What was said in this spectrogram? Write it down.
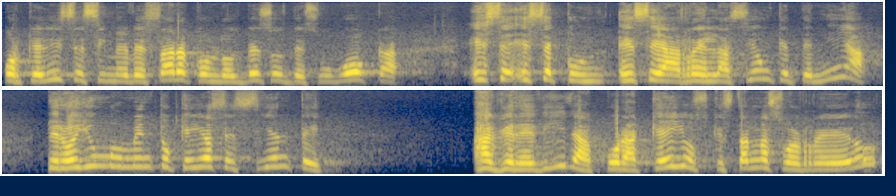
Porque dice, si me besara con los besos de su boca, ese, ese, con, esa relación que tenía. Pero hay un momento que ella se siente agredida por aquellos que están a su alrededor.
